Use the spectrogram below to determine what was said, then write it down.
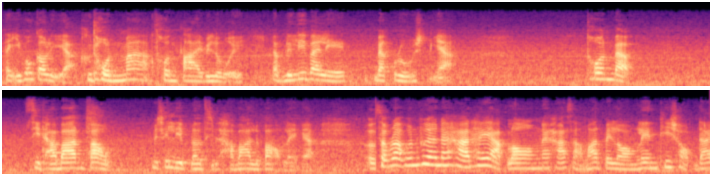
แต่อีพวกเกาหลีอะคือทนมากทนตายไปเลย แบบลิลลี่ไบเลสแบ็กรูชเนี้ยทนแบบสีทาบ้านเปล่า ไม่ใช่ลิปแล้วสีทาบ้านหรือเปล่าอะไรเงี้ยเออสำหรับเพื่อนๆนะคะ ถ้าอยากลองนะคะ สามารถไปลองเล่นที่ช็อปได้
